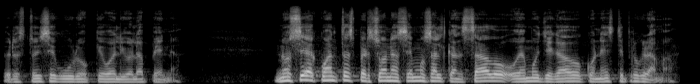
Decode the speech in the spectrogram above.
pero estoy seguro que valió la pena. No sé a cuántas personas hemos alcanzado o hemos llegado con este programa,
